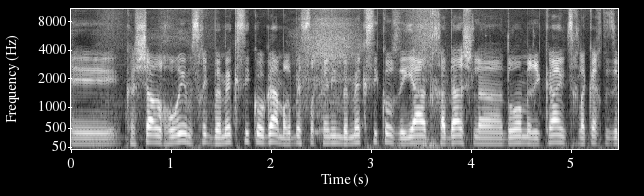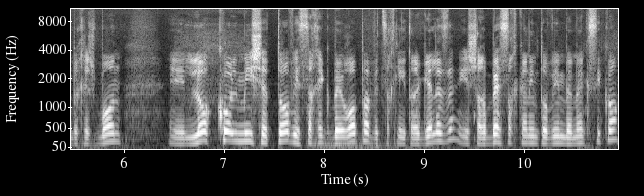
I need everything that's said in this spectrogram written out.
אה, קשר אחורי, משחק במקסיקו גם, הרבה שחקנים במקסיקו, זה יעד חדש לדרום אמריקאים, צריך לקחת את זה בחשבון. אה, לא כל מי שטוב ישחק באירופה וצריך להתרגל לזה, יש הרבה שחקנים טובים במקסיקו.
